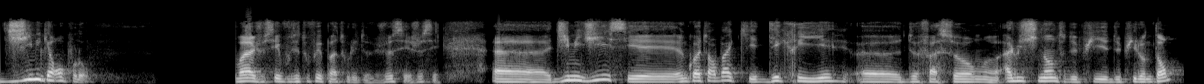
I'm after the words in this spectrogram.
Jimmy Garoppolo. Ouais, je sais, vous étouffez pas tous les deux. Je sais, je sais. Euh, Jimmy G, c'est un quarterback qui est décrié euh, de façon hallucinante depuis depuis longtemps.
